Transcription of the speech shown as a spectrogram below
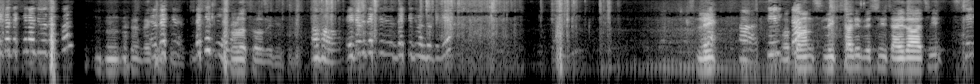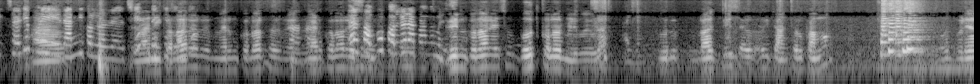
এটা দেখে না দিও দেখবেন দেখেছিলেন থোড়া থোড়া দেখেছি ওহো এটা भी দেখে দেখে দিবেন দুটিকে স্লিক হ্যাঁ সিল্ক বর্তমান স্লিক শাড়ি বেশি চাহিদা আছে সিল্ক শাড়ি পুরি রানী কলর রে আছে রানী colour maroon colour red colour এ সব কলর আপনাকে মিলিব গ্রিন কলর এ সব বহুত কলর মিলিব এগুলা আজ্ঞা ব্লাউজ পিস ওই টাঙ্কল কাম বহুত বড়িয়া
